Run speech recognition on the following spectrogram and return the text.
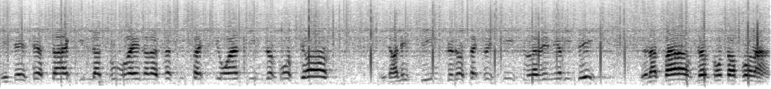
Il était certain qu'ils la trouveraient dans la satisfaction intime de conscience et dans l'estime que nos sacrifices leur avaient mérité de la part de leurs contemporains.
